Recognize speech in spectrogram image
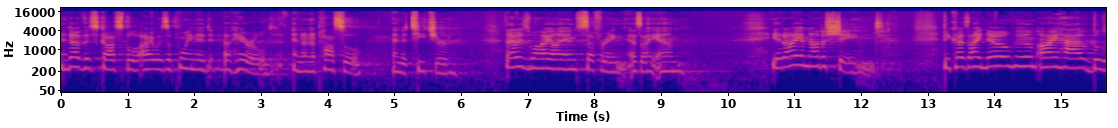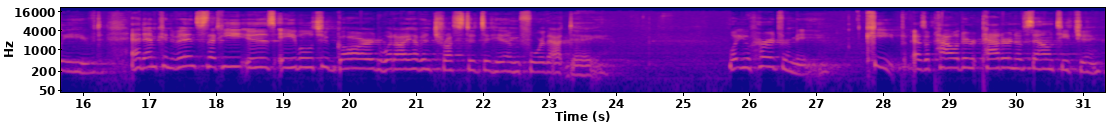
And of this gospel, I was appointed a herald and an apostle and a teacher. That is why I am suffering as I am. Yet I am not ashamed, because I know whom I have believed, and am convinced that he is able to guard what I have entrusted to him for that day. What you've heard from me, keep as a powder, pattern of sound teaching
